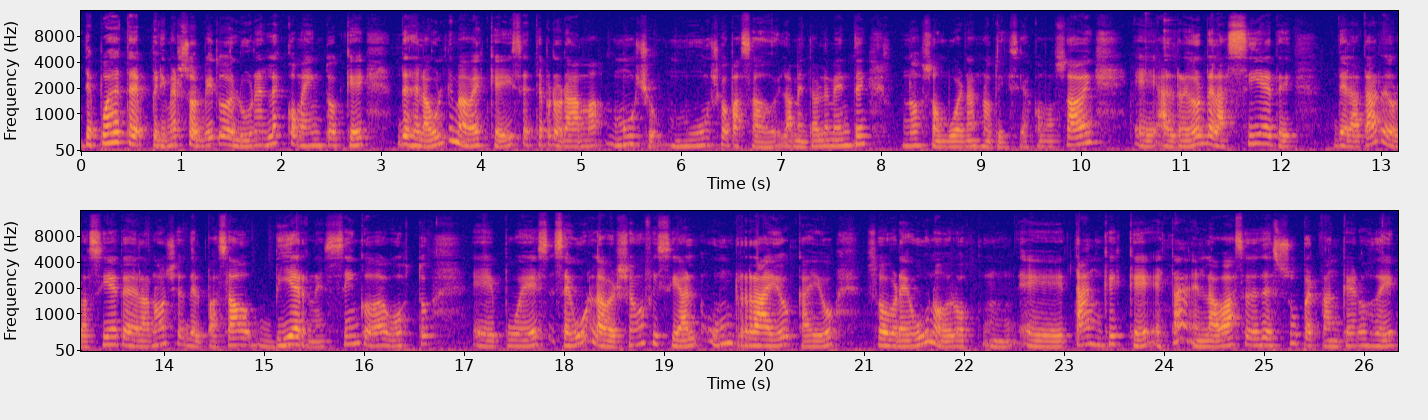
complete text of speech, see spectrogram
Después de este primer sorbito de lunes les comento que desde la última vez que hice este programa mucho, mucho pasado y lamentablemente no son buenas noticias. Como saben, eh, alrededor de las 7 de la tarde o las 7 de la noche del pasado viernes 5 de agosto, eh, pues según la versión oficial, un rayo cayó sobre uno de los mm, eh, tanques que está en la base de supertanqueros de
